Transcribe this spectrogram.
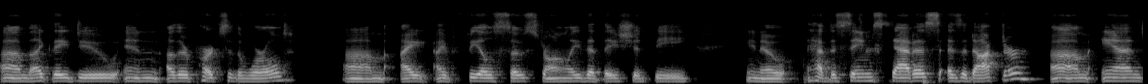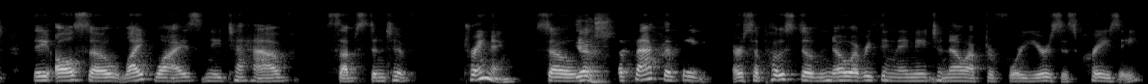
um, like they do in other parts of the world. Um, I, I feel so strongly that they should be you know, have the same status as a doctor. Um, and they also likewise need to have substantive training. So yes. the fact that they are supposed to know everything they need to know after four years is crazy.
